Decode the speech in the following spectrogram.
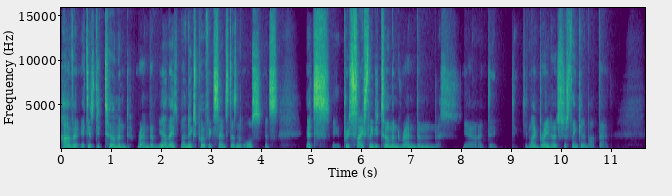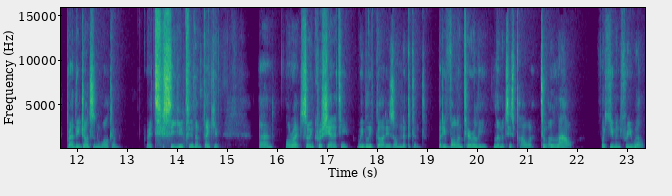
however it is determined random. Yeah, that, that makes perfect sense, doesn't it, Horse? It's it's precisely determined randomness. Yeah, it, it, my brain hurts just thinking about that. Bradley Johnson, welcome. Great to see you too, then. Thank you. And all right, so in Christianity, we believe God is omnipotent, but he voluntarily limits his power to allow for human free will.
